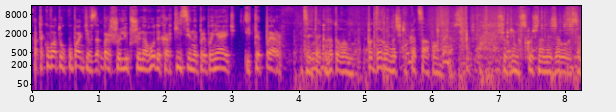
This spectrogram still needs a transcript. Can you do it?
Атакувати окупантів за першої ліпшої нагоди хартійці не припиняють і тепер. Це так готовим подаруночки кацапам, щоб їм скучно не жилося.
